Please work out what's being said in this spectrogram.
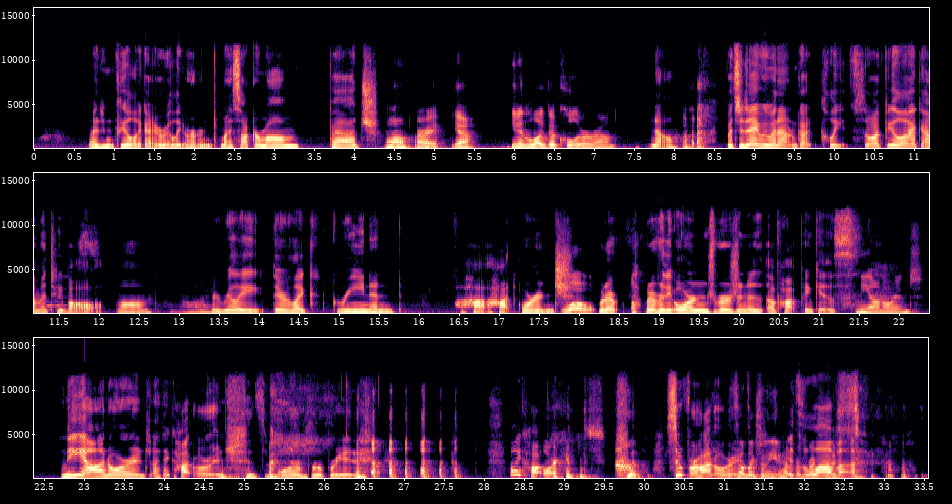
I didn't feel like I really earned my soccer mom badge. Oh, all right. Yeah. You didn't lug a cooler around? No. Okay. But today we went out and got cleats, so I feel like I'm a T-ball mom. Right. They're really they're like green and hot, hot orange. Whoa. Whatever whatever the orange version is of hot pink is. Neon orange. Neon orange. I think hot orange is more appropriate. I like hot orange. Super hot orange. Sounds like something you'd have it's for lava. breakfast. it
